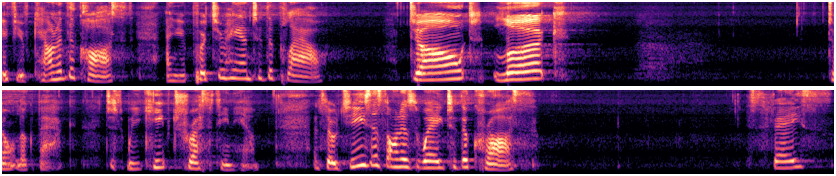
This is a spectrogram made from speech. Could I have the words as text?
if you've counted the cost and you put your hand to the plow, don't look. Don't look back. Just we keep trusting him. And so Jesus on his way to the cross, his face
